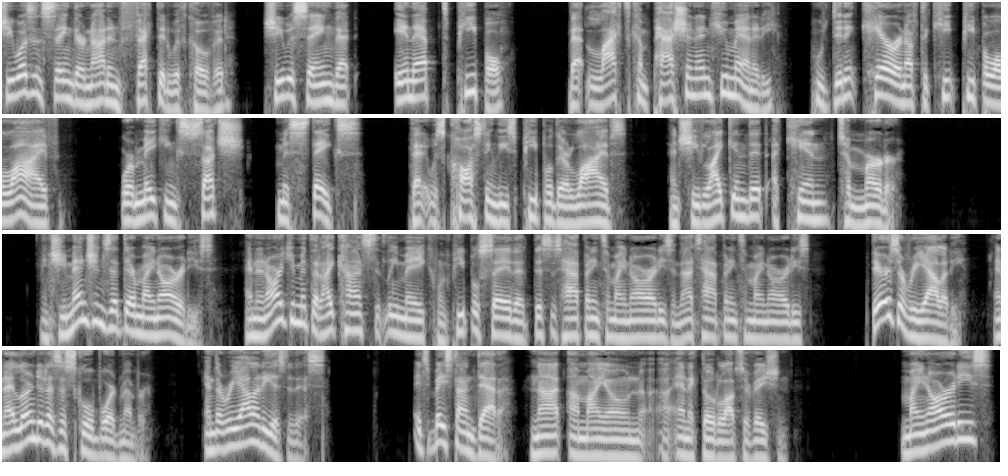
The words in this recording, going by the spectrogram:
She wasn't saying they're not infected with COVID. She was saying that inept people that lacked compassion and humanity, who didn't care enough to keep people alive, were making such mistakes that it was costing these people their lives. And she likened it akin to murder. And she mentions that they're minorities. And an argument that I constantly make when people say that this is happening to minorities and that's happening to minorities, there's a reality. And I learned it as a school board member. And the reality is this it's based on data, not on my own uh, anecdotal observation. Minorities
